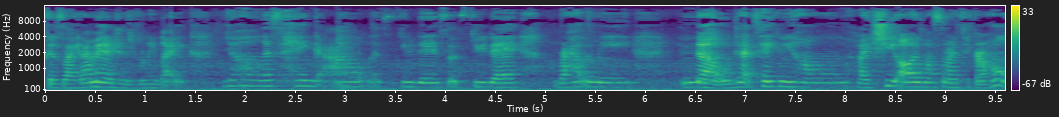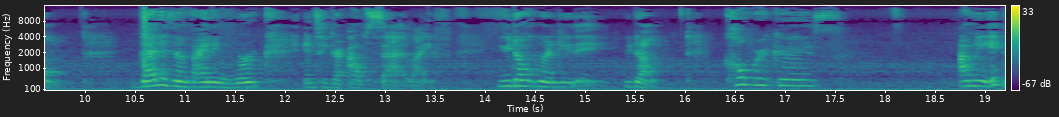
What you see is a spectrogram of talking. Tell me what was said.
because like my manager is really like, yo, let's hang out, let's do this, let's do that, ride with me. No, Jack, take me home. Like she always wants somebody to take her home. That is inviting work into your outside life. You don't want to do that. You don't. Co-workers. I mean, it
